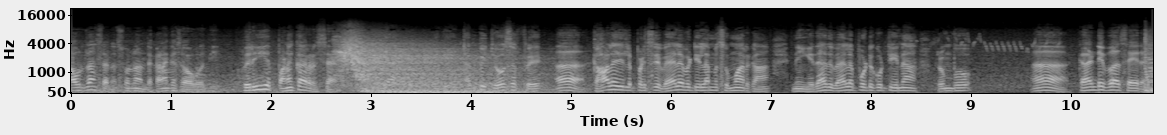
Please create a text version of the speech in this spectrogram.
அவர் தான் சார் நான் சொன்ன அந்த கணக்க சபாபதி பெரிய பணக்காரர் சார். தம்பி ஜோசப். காலேஜ்ல படிச்சுட்டு வேலை வெட்டி இல்லாம சும்மா இருக்கான். நீங்க ஏதாவது வேலை போட்டு கொடுத்தீங்கன்னா ரொம்ப கண்டிப்பா செய்யறேன்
